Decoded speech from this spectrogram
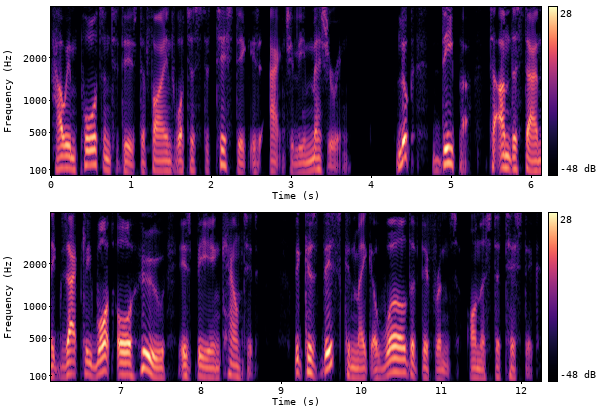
how important it is to find what a statistic is actually measuring. Look deeper to understand exactly what or who is being counted, because this can make a world of difference on a statistic.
